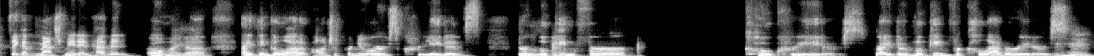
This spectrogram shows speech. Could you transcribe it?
it's like a match made in heaven Oh my God. I think a lot of entrepreneurs, creatives, they're looking for co-creators, right? They're looking for collaborators. Mhm.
